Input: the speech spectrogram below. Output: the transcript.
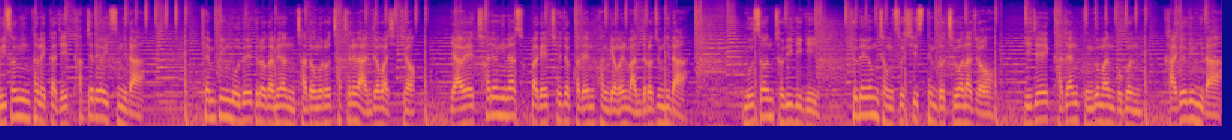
위성 인터넷까지 탑재되어 있습니다. 캠핑 모드에 들어가면 자동으로 차체를 안정화시켜 야외 촬영이나 숙박에 최적화된 환경을 만들어줍니다. 무선 조리기기, 휴대용 정수 시스템도 지원하죠. 이제 가장 궁금한 부분, 가격입니다.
